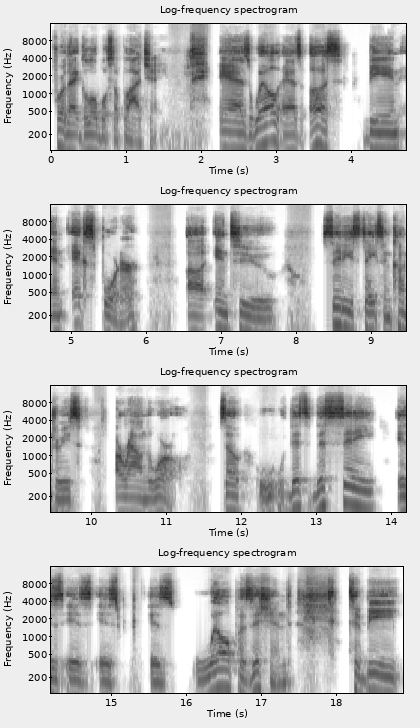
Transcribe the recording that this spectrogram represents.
for that global supply chain as well as us being an exporter uh, into cities, states, and countries around the world. So this this city is is is is well positioned to be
